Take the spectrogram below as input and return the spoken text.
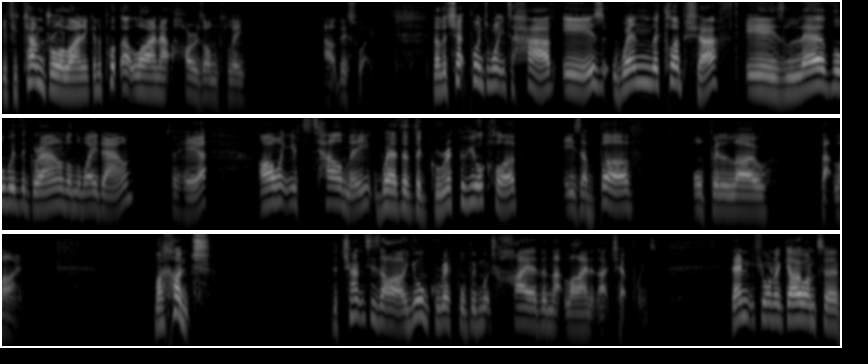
if you can draw a line, you're gonna put that line out horizontally out this way. Now the checkpoint I want you to have is when the club shaft is level with the ground on the way down, so here, I want you to tell me whether the grip of your club is above or below that line. My hunch, the chances are your grip will be much higher than that line at that checkpoint. Then if you want to go onto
